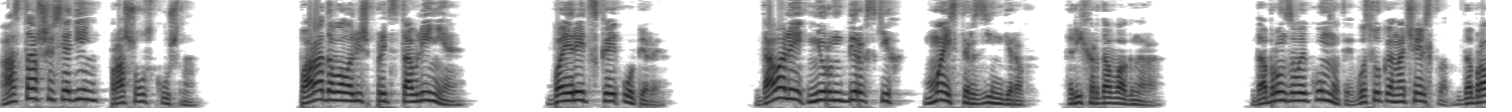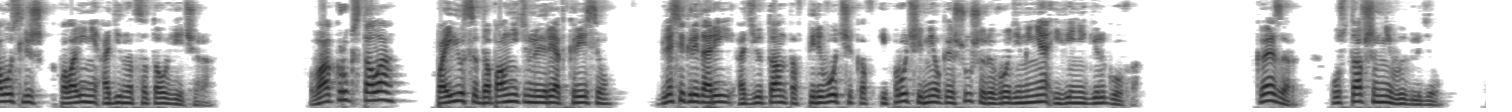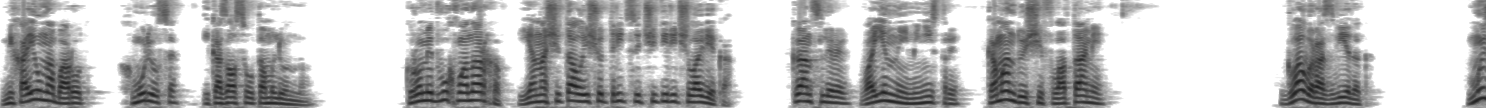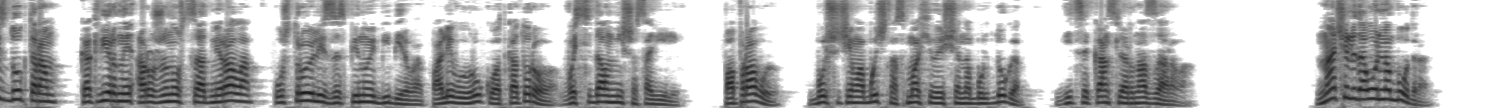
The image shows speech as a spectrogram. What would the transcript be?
Оставшийся день прошел скучно. Порадовало лишь представление байрейтской оперы. Давали нюрнбергских майстерзингеров Рихарда Вагнера. До бронзовой комнаты высокое начальство добралось лишь к половине одиннадцатого вечера. Вокруг стола появился дополнительный ряд кресел для секретарей, адъютантов, переводчиков и прочей мелкой шушеры вроде меня и Вени Гельгофа. Кайзер уставшим не выглядел. Михаил, наоборот, хмурился и казался утомленным. Кроме двух монархов, я насчитал еще 34 человека. Канцлеры, военные министры, командующие флотами, главы разведок. Мы с доктором, как верные оруженосцы адмирала, устроились за спиной Биберова, по левую руку от которого восседал Миша Савельев, по правую, больше чем обычно смахивающая на бульдога, вице-канцлер Назарова. Начали довольно бодро.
